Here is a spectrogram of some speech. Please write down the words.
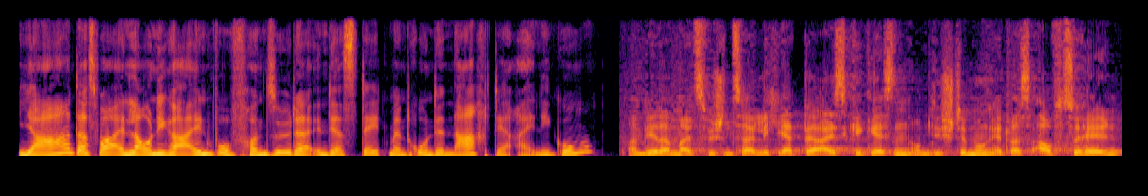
Ja, das war ein launiger Einwurf von Söder in der Statementrunde nach der Einigung. Haben wir dann mal zwischenzeitlich Erdbeereis gegessen, um die Stimmung etwas aufzuhellen.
